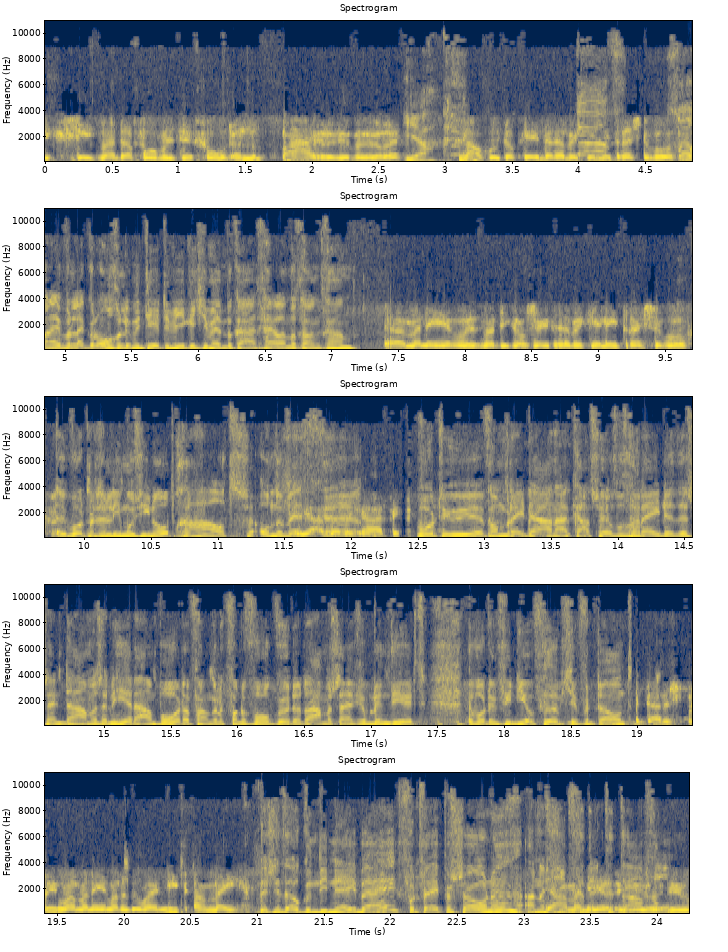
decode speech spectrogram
ik zie het maar daarvoor met het gewoon een paren gebeuren. Ja. Nou goed, oké, okay, daar heb ik ja, geen interesse voor. Gewoon even lekker ongelimiteerd een weekendje met elkaar geil aan de gang gaan. Uh, meneer, wat ik al zei, daar heb ik geen interesse voor. U wordt met een limousine opgehaald. Onderweg ja, dat. Uh, wordt u uh, van Breda naar Kaatsheuvel gereden. Er zijn dames en heren aan boord, afhankelijk van de voorkeur. De dames zijn geblindeerd. Er wordt een videofilmpje vertoond. Dat is prima, meneer, maar daar doen wij niet aan mee. Er zit ook een diner bij voor twee personen aan een ja, tafel. U, u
